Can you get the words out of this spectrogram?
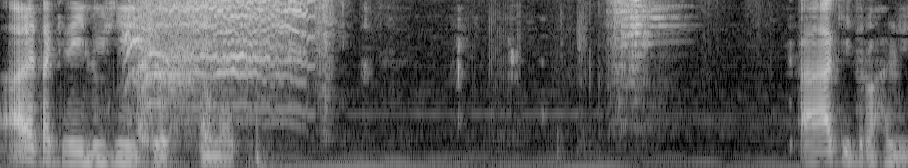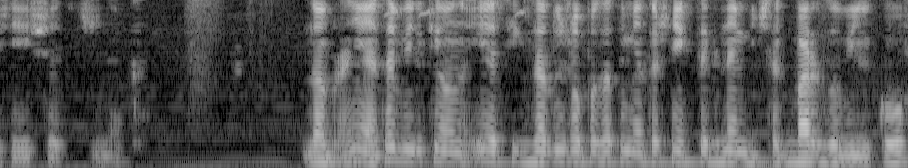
Ale taki luźniejszy odcinek. Taki trochę luźniejszy odcinek. Dobra, nie, te wilki, on, jest ich za dużo, poza tym ja też nie chcę gnębić tak bardzo wilków.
